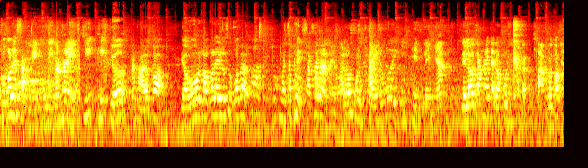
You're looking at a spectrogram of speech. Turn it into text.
เขาก็เลยสั่งเมนูนี้มาให้พริกพริกเยอะนะคะ แล้วก็เดี๋ยวเราก็เลยรู้สึกว่าแบบมันจะเผ็ดสักขนาดไหนวะเราคนไทยนะเว้ยกินเผ็ดอะไรเงี้ยเดี๋ยวเราจะให้แต่ละคนเนี่ยแบบตักแล้วก็ท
